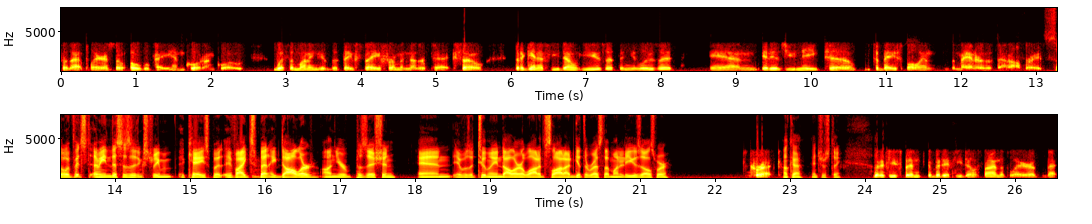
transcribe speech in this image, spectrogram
for that player. And so overpay him, quote unquote with the money that they've saved from another pick. So, but again, if you don't use it, then you lose it, and it is unique to to baseball in the manner that that operates. So, if it's, I mean, this is an extreme case, but if I spent a dollar on your position and it was a two million dollar allotted slot, I'd get the rest of that money to use elsewhere. Correct. Okay, interesting. But if you spend, but if you don't sign the player, that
